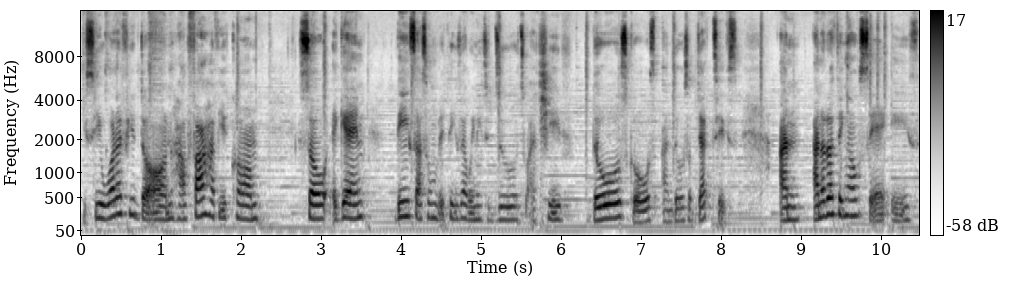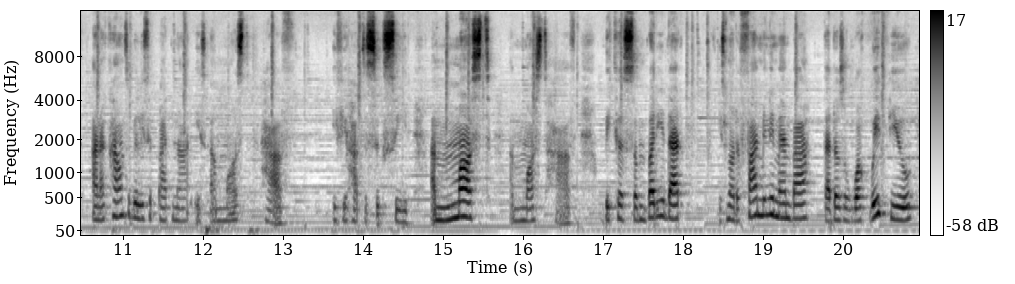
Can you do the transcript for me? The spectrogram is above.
you see what have you done, how far have you come. So again, these are some of the things that we need to do to achieve those goals and those objectives. And another thing I'll say is an accountability partner is a must have if you have to succeed. A must, a must have. Because somebody that is not a family member that doesn't work with you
